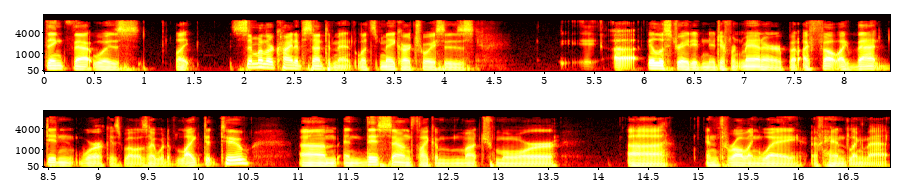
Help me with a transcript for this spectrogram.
think that was similar kind of sentiment. Let's make our choices uh, illustrated in a different manner, but I felt like that didn't work as well as I would have liked it to. Um, and this sounds like a much more uh, enthralling way of handling that.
